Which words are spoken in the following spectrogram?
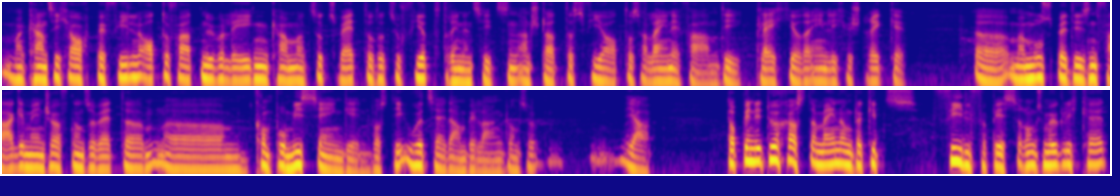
Man kann sich auch bei vielen Autofahrten überlegen, kann man zu zweit oder zu viert drinnen sitzen, anstatt dass vier Autos alleine fahren, die gleiche oder ähnliche Strecke. Äh, man muss bei diesen Fahrgemeinschaften und so weiter äh, Kompromisse eingehen, was die Uhrzeit anbelangt und so. Ja, da bin ich durchaus der Meinung, da gibt es viel Verbesserungsmöglichkeit.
